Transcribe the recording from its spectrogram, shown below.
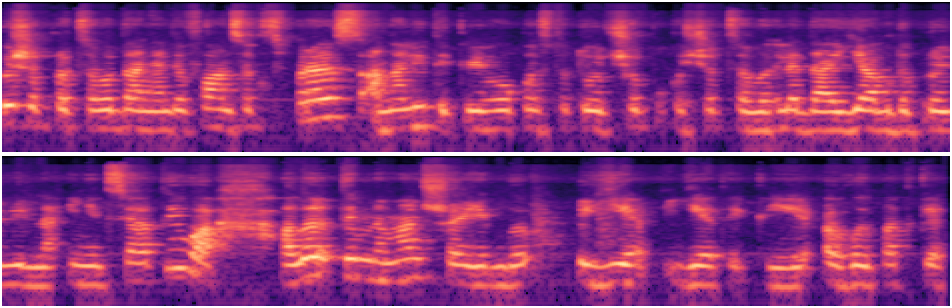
Пише про це видання Defense Express. Аналітики його констатують, що поки що це виглядає як добровільна ініціатива, але тим не менше, якби є, є такі випадки.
